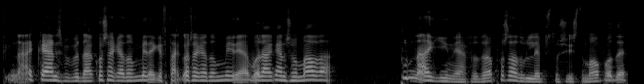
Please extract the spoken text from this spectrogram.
Τι να κάνεις με 500 εκατομμύρια και 700 εκατομμύρια, μπορεί να κάνεις ομάδα. Πού να γίνει αυτό τώρα, πώς θα δουλέψει το σύστημα. Οπότε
